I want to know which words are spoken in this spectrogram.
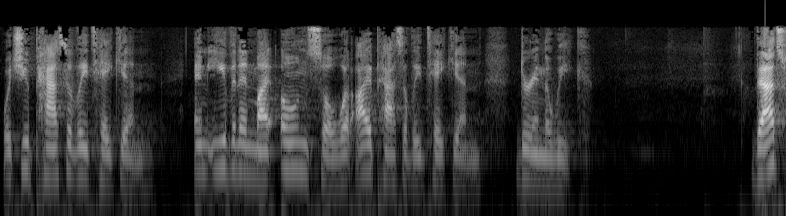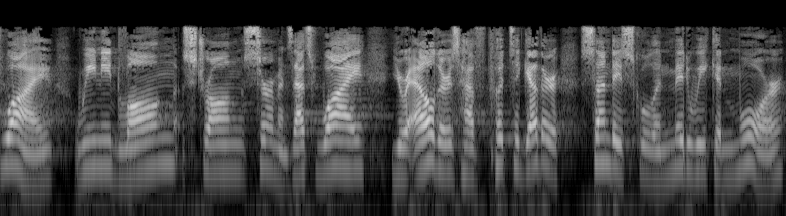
what you passively take in, and even in my own soul, what I passively take in during the week. That's why we need long, strong sermons. That's why your elders have put together Sunday school and midweek and more.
